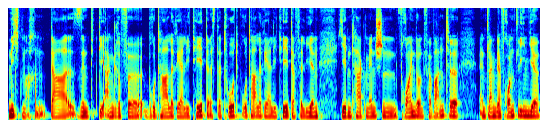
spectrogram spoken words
nicht machen. Da sind die Angriffe brutale Realität, da ist der Tod brutale Realität, da verlieren jeden Tag Menschen, Freunde und Verwandte entlang der Frontlinie.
